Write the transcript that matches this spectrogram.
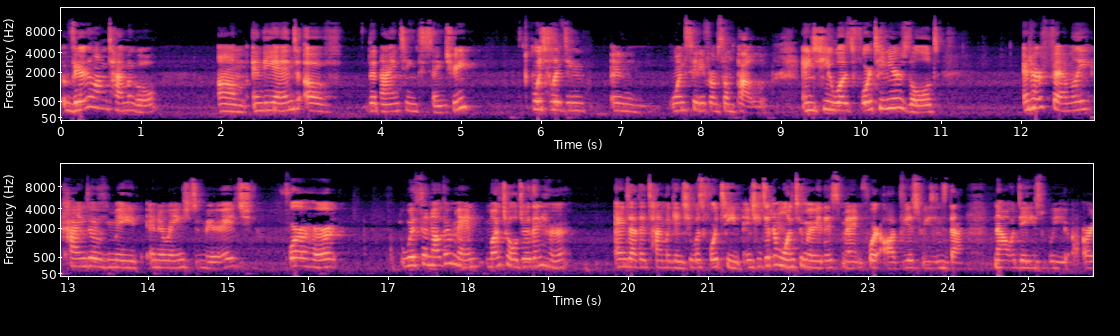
a very long time ago, um, in the end of the 19th century, which lived in, in one city from Sao Paulo. And she was 14 years old, and her family kind of made an arranged marriage for her with another man much older than her and at the time again she was 14 and she didn't want to marry this man for obvious reasons that nowadays we are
